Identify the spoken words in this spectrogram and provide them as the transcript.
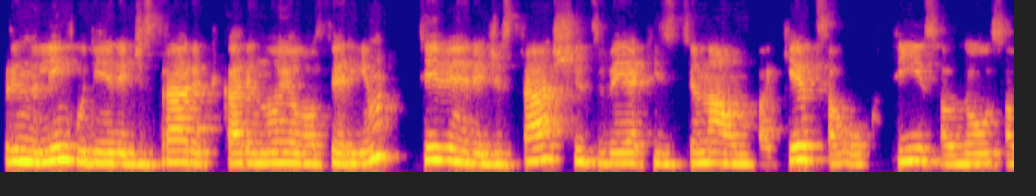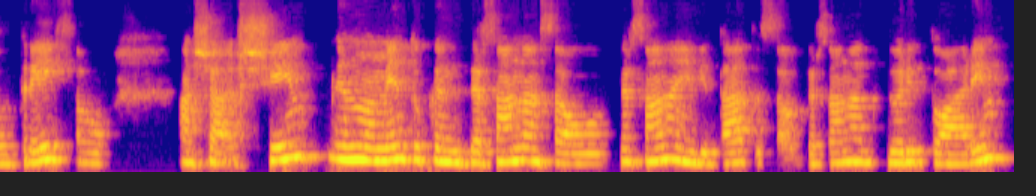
prin linkul de înregistrare pe care noi îl oferim, te vei înregistra și îți vei achiziționa un pachet sau o cutie sau două sau trei sau așa. Și în momentul când persoana sau persoana invitată sau persoana doritoare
